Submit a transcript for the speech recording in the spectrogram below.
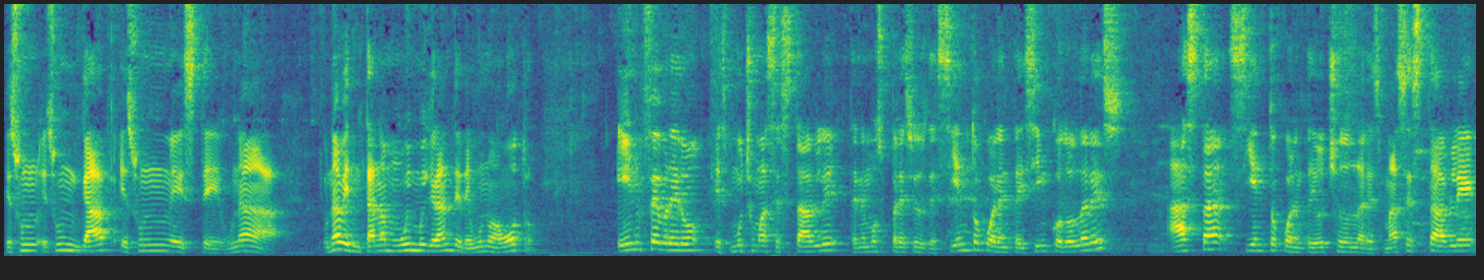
es un, es un gap, es un, este, una, una ventana muy, muy grande de uno a otro. En febrero es mucho más estable. Tenemos precios de 145 dólares hasta 148 dólares. Más estable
